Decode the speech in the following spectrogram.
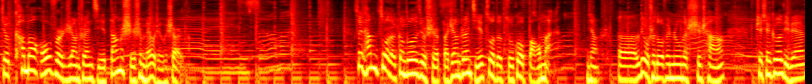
就《Come On Over》这张专辑，当时是没有这回事儿的，所以他们做的更多的就是把这张专辑做得足够饱满。你想，呃，六十多分钟的时长，这些歌里边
